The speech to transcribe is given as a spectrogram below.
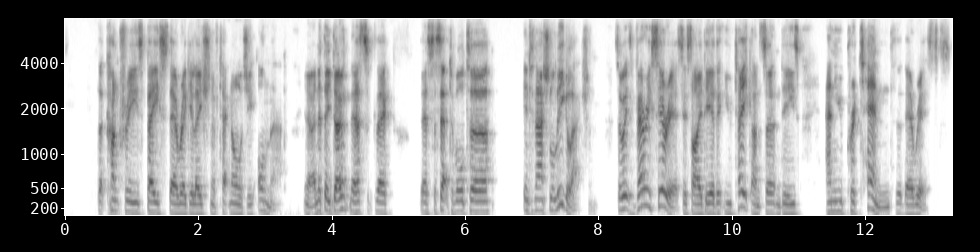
that countries base their regulation of technology on that. You know, and if they don't, they're, they're, they're susceptible to international legal action. So it's very serious, this idea that you take uncertainties and you pretend that they're risks.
